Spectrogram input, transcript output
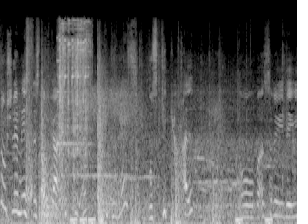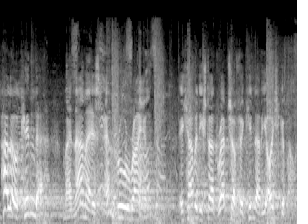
So schlimm ist es doch gar nicht. Oh, was rede ich? Hallo Kinder, mein Name ist Andrew Ryan. Ich habe die Stadt Rapture für Kinder wie euch gebaut,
